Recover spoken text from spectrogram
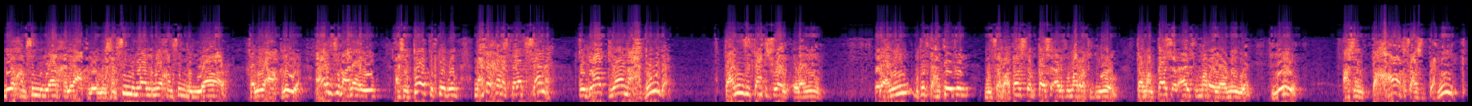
150 مليار خلية عقلية. من 50 مليار ل 150 مليار خلية عقلية. عارف معناها إيه؟ عشان تقعد تكتبهم محتاج 5000 سنة. قدرات لا محدودة. تعال ننزل تحت شوية العينين. العينين بتفتح وتقفل من 17 18 ألف مرة في اليوم. 18 ألف مرة يوميا. ليه؟ عشان تحافظ عشان تحميك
